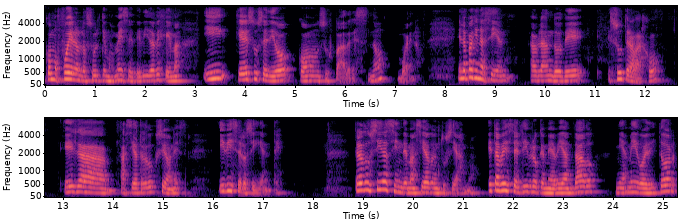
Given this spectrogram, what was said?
cómo fueron los últimos meses de vida de Gema y qué sucedió con sus padres, ¿no? Bueno, en la página 100, hablando de su trabajo, ella hacía traducciones y dice lo siguiente. Traducía sin demasiado entusiasmo. Esta vez el libro que me habían dado, mi amigo editor,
